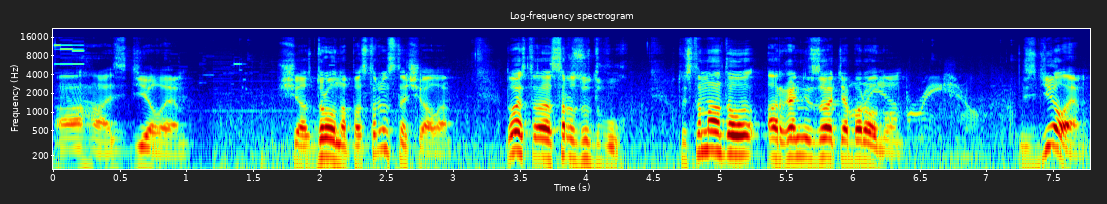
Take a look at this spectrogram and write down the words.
Ага, сделаем. Сейчас дрона построим сначала. Давай тогда сразу двух. То есть нам надо организовать оборону. Сделаем.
